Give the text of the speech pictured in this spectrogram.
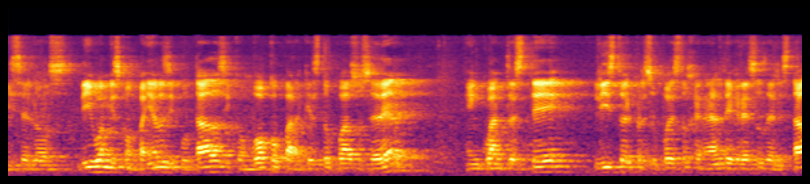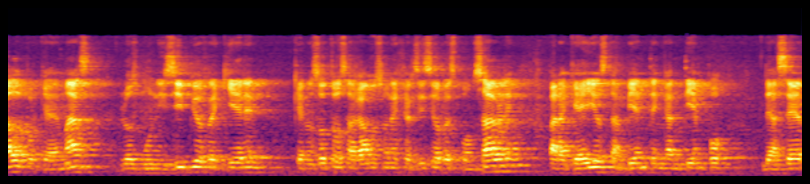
y se los digo a mis compañeros diputados y convoco para que esto pueda suceder en cuanto esté listo el presupuesto general de egresos del Estado, porque además los municipios requieren que nosotros hagamos un ejercicio responsable para que ellos también tengan tiempo de hacer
